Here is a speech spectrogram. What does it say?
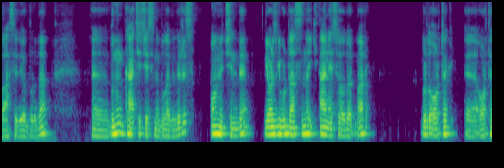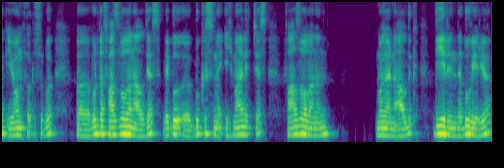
bahsediyor burada. E, bunun KÇÇ'sini bulabiliriz. Onun için de gördüğünüz gibi burada aslında iki tane SO4 var. Burada ortak e, ortak iyon sorusu bu. E, burada fazla olanı alacağız ve bu e, bu kısmı ihmal edeceğiz. Fazla olanın molarını aldık. Diğerini de bu veriyor.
